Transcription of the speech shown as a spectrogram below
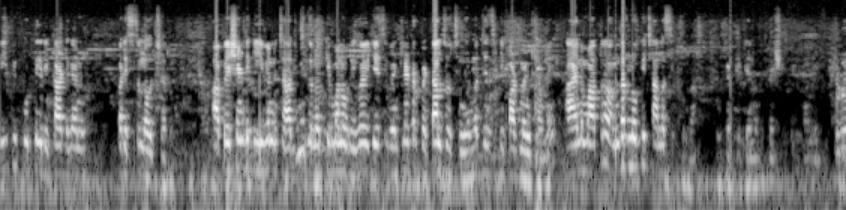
బీపీ పుట్టి రికార్డ్ గాని పరిస్థితిలో వచ్చారు. ఆ పేషెంట్కి ఈవెన్ ఛార్జ్ మీద నొక్కి మనం రివైవ్ చేసి వెంటిలేటర్ పెట్టాల్సి వచ్చింది ఎమర్జెన్సీ డిపార్ట్మెంట్లోనే. ఆయన మాత్రం అందరిలోకి చాలా సిక్ ఉన్నారు. పేషెంట్ ఇప్పుడు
